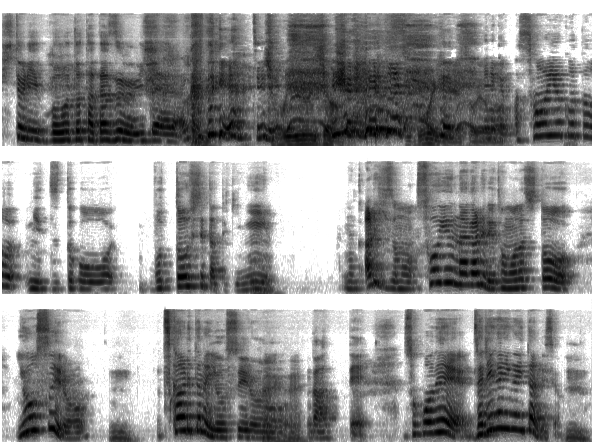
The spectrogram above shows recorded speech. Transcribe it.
一人ぼーっと佇むみたいなことやってる。女優じゃん。すごいね、それでなんは。かそういうことにずっとこう没頭してた時に、なんかある日そのそういう流れで友達と用水路うん。使われてない用水路はいはいがあって、そこでザリガニがいたんですよ。うん。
